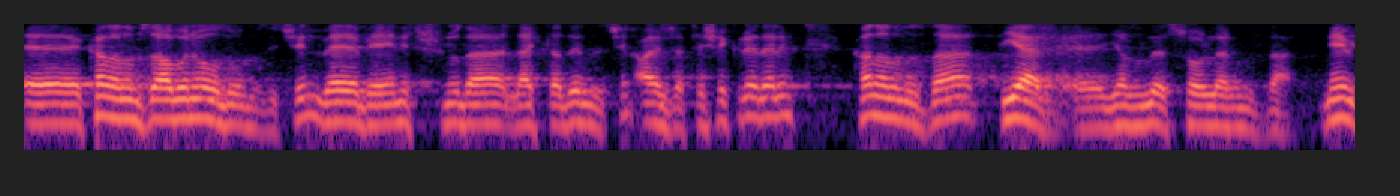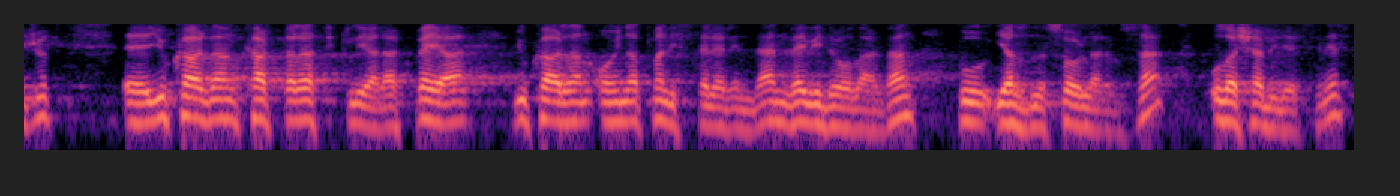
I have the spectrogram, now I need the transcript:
E, kanalımıza abone olduğunuz için ve beğeni tuşunu da likeladığınız için ayrıca teşekkür ederim. Kanalımızda diğer e, yazılı sorularımız da mevcut. E, yukarıdan kartlara tıklayarak veya yukarıdan oynatma listelerinden ve videolardan bu yazılı sorularımıza ulaşabilirsiniz.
